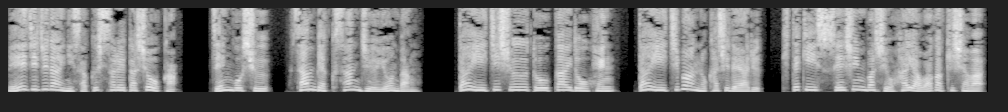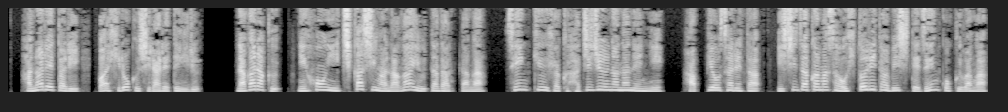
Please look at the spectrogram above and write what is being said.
明治時代に作詞された商華。前後集、334番。第一集東海道編、第一番の歌詞である、汽笛一世新橋を早我が記者は、離れたりは広く知られている。長らく日本一歌詞が長い歌だったが、1987年に発表された石坂正を一人旅して全国和が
